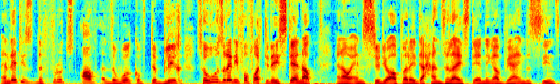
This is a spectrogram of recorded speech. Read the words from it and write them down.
and that is the fruits of the work of Tabligh. So, who's ready for 40 days? Stand up. And our end studio operator Hanzala is standing up behind the scenes.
